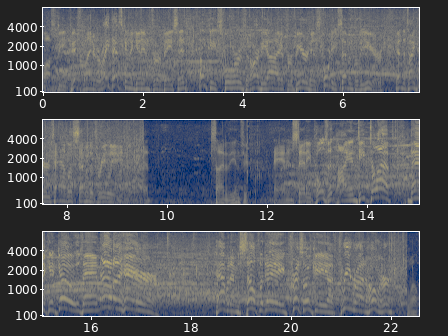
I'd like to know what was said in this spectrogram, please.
Off speed pitch, liner to right. That's going to get in for a base hit. Okey scores an RBI for Beer, his 47th of the year. And the Tigers have a 7-3 lead. Side of the infield. And instead he pulls it high and deep to left. Back it goes and out of here. Having himself a day, Chris Okey, a three-run homer. Well.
